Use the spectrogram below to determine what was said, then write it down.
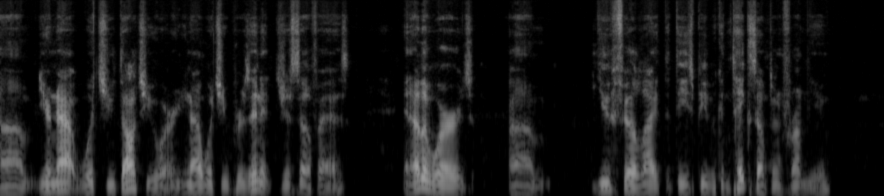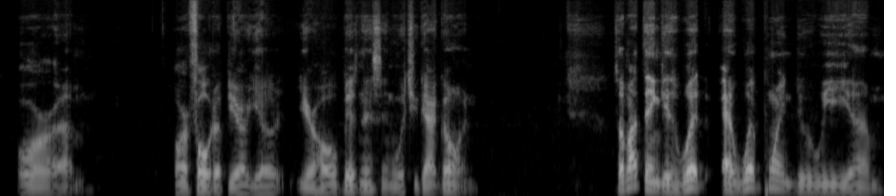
um, you're not what you thought you were. You're not what you presented yourself as. In other words, um, you feel like that these people can take something from you, or um, or fold up your your your whole business and what you got going. So my thing is, what at what point do we um,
